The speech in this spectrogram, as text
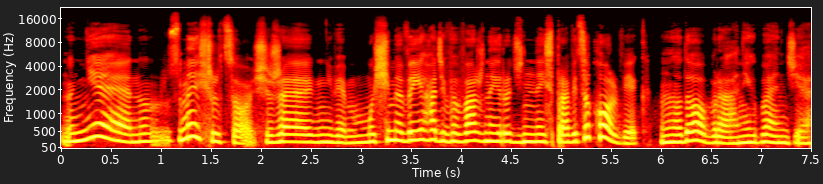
No nie, no zmyśl coś, że nie wiem, musimy wyjechać we ważnej rodzinnej sprawie, cokolwiek. No dobra, niech będzie.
